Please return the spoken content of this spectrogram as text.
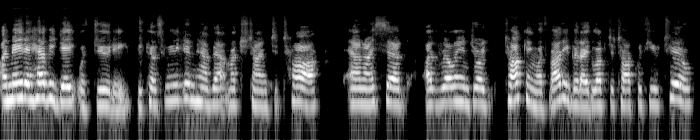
I made a heavy date with Judy because we didn't have that much time to talk. And I said, I've really enjoyed talking with Vadi, but I'd love to talk with you too.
